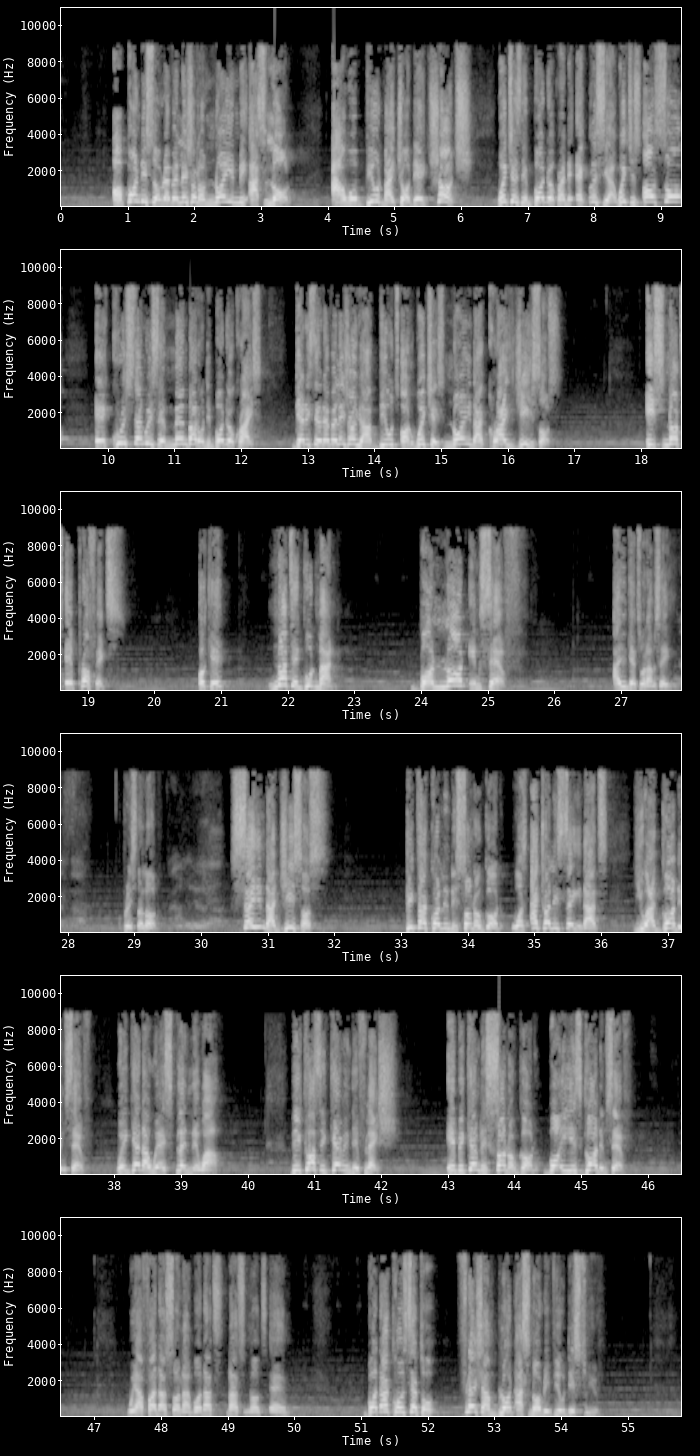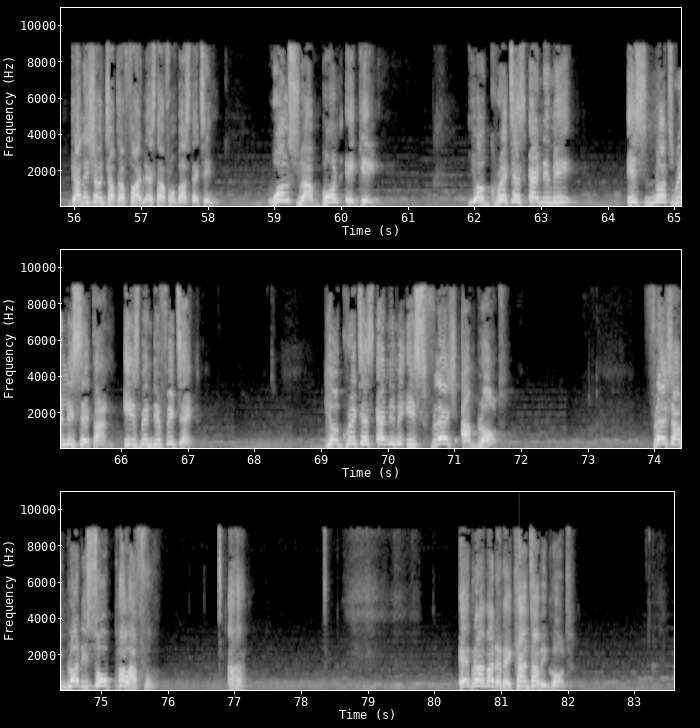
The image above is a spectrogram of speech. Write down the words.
upon this revelation of knowing me as Lord, I will build my church. The church, which is the body of Christ, the ecclesia, which is also a Christian who is a member of the body of Christ. There is a revelation you are built on, which is knowing that Christ Jesus is not a prophet. Okay? Not a good man, but Lord Himself. Are you get what I'm saying? Praise the Lord. Saying that Jesus, Peter calling the Son of God, was actually saying that you are God Himself. We get that we explain in a while. Because He came in the flesh, He became the Son of God, but He is God Himself. We are father, son, and but that's that's not. Um, but that concept of flesh and blood has not revealed this to you. Galatians chapter 5, let's start from verse 13. Once you are born again, your greatest enemy is not really Satan, he's been defeated. Your greatest enemy is flesh and blood. Flesh and blood is so powerful. Ah. Abraham had an encounter with God.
